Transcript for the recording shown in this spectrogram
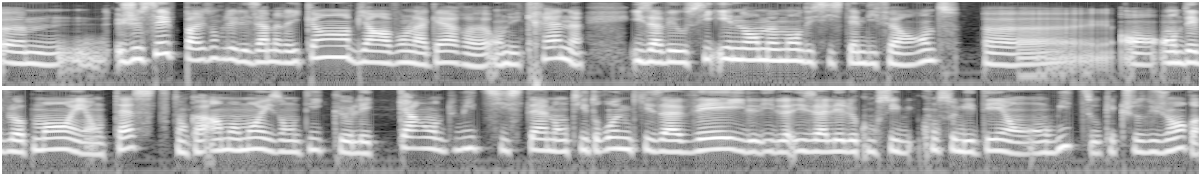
Euh, je sais, par exemple, les Américains, bien avant la guerre euh, en Ukraine, ils avaient aussi énormément de systèmes différents euh, en, développement et en test. Donc, à un moment, ils ont dit que les 48 systèmes anti-drones qu'ils avaient, ils, allaient le consolider en, 8 ou quelque chose du genre.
